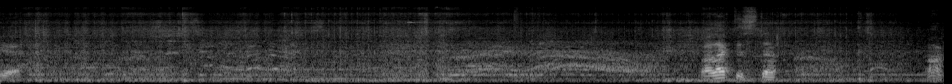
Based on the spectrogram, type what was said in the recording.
yeah. I like this stuff. Oh,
